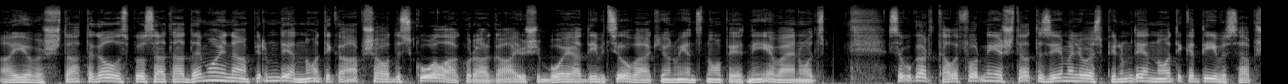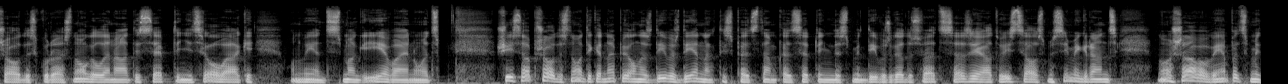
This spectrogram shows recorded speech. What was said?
Ajovas štata galvaspilsētā Demoinā pirmdien notika apšaude skolā, kurā gājuši bojā divi cilvēki un viens nopietni ievainots. Savukārt Kalifornijas štata ziemeļos pirmdien notika divas apšaudes, kurās nogalināti septiņi cilvēki un viens smagi ievainots. Šīs apšaudes notika nepilnas divas diennaktis pēc tam, kad 72 gadus vecs aziātu izcelsmes imigrants nošāva 11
